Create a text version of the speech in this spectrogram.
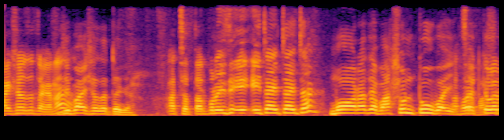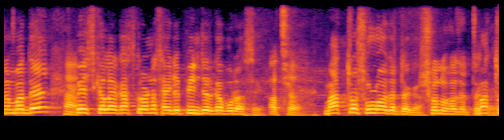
বাইশ হাজার টাকা না? জি বাইশ হাজার টাকা। আচ্ছা তারপরে এই যে এটা এটা এটা? মহারাজা বাসন টু বাই আচ্ছা, হোয়াইট কালারের মধ্যে হ্যাঁ। পেস্ট কালার কাজ করানো সাইডে প্রিন্টের কাপড় আছে। আচ্ছা। মাত্র ষোলো হাজার টাকা। ষোলো হাজার টাকা। মাত্র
